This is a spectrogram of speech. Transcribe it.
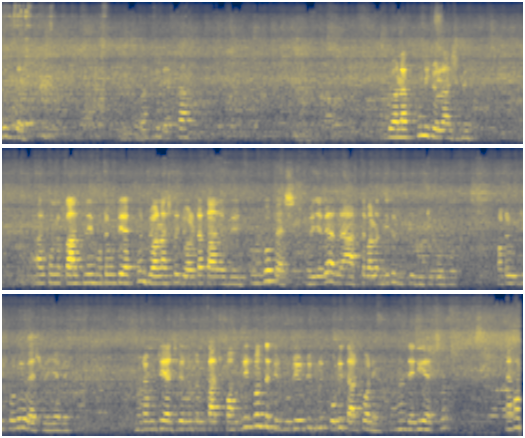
বুঝলে? দেখা। জল এক্ষুনি চলে আসবে। আর কোনো কাজ নেই, মোটামুটি এখন জল আসলে জলটা কাজ হবে তুলবো, ব্যাস, হয়ে যাবে। আর রাত্রেবেলার দিকে দুটো রুটি করব। কটা রুটি করব ব্যাস, হয়ে যাবে। মোটামুটি আজকের মতন কাজ কমপ্লিট বলতে কি? রুটি রুটিগুলি করি তারপরে, এখন দেরি আছে। এখন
